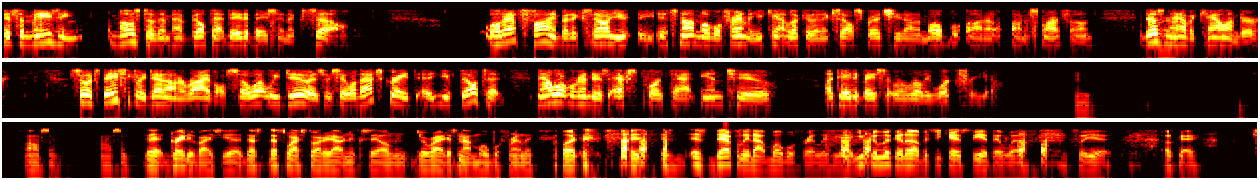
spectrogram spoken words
It's amazing. Most of them have built that database in Excel. Well, that's fine, but Excel, you, it's not mobile friendly. You can't look at an Excel spreadsheet on a mobile on a on a smartphone. It doesn't Right. have a calendar. So it's basically dead on arrival. So what we do is we say, well, that's great. Uh, you've built it. Now what we're going to do is export that into a database that will really work for you. Awesome. Awesome. Yeah, great advice. Yeah, that's that's why I started out in Excel, and you're right, it's not mobile friendly, but it, it's it's definitely not mobile friendly. Yeah, you can look it up, but you can't see it that well. So yeah, okay.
